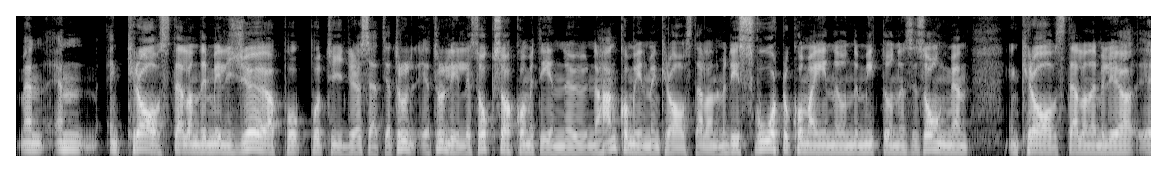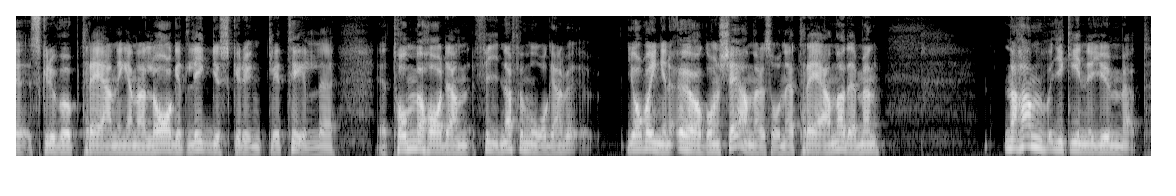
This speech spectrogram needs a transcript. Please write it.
men en, en kravställande miljö på, på tydligare sätt. Jag tror, jag tror Lillis också har kommit in nu när han kom in med en kravställande. Men det är svårt att komma in under, mitt under en säsong med en, en kravställande miljö. Eh, skruva upp träningarna. Laget ligger skrynkligt till. Eh, Tommy har den fina förmågan. Jag var ingen ögontjänare så när jag tränade. Men när han gick in i gymmet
